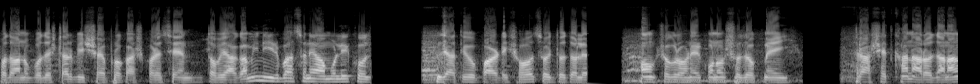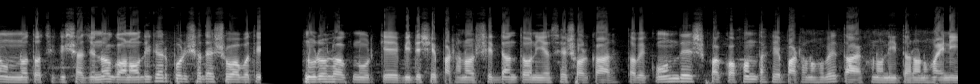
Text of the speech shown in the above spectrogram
প্রধান উপদেষ্টার বিস্ময় প্রকাশ করেছেন। তবে আগামী নির্বাচনে আমলিক ও জাতীয় পার্টি সহ চৌদ্দ দলের অংশগ্রহণের কোনো সুযোগ নেই। রাশেদ খান আরও জানান, উন্নত চিকিৎসার জন্য গণ অধিকার পরিষদের সভাপতি নুরুল হক নূরকে বিদেশে পাঠানোর সিদ্ধান্ত নিয়েছে সরকার, তবে কোন দেশ বা কখন তাকে পাঠানো হবে তা এখনও নির্ধারণ হয়নি।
